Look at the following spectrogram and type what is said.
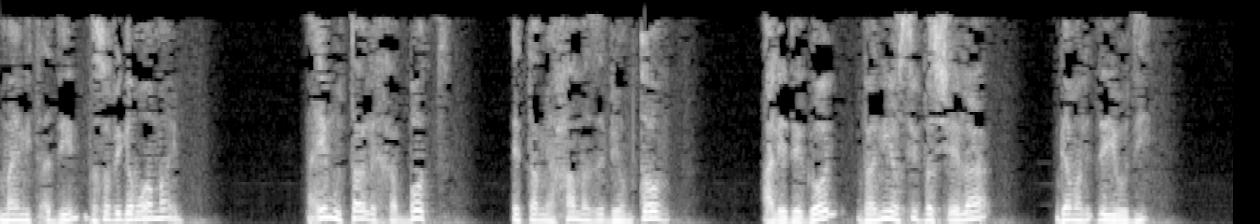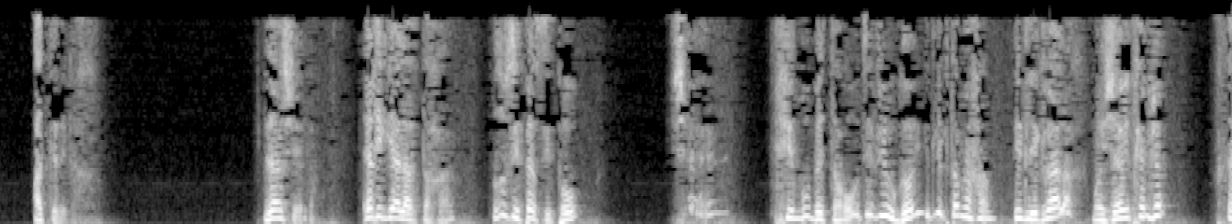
מים מתאדים, בסוף ייגמרו המים. האם מותר לכבות את המחם הזה ביום טוב על ידי גוי, ואני אוסיף בשאלה גם על ידי יהודי. עד כדי כך. זה השאלה. איך הגיע להרתחה? אז הוא סיפר סיפור שחיבו בטעות, הביאו גוי, הדליק את המחם. הדליק והלך. מה יישאר איתכם שם?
